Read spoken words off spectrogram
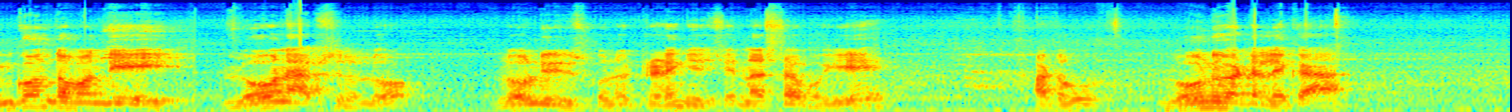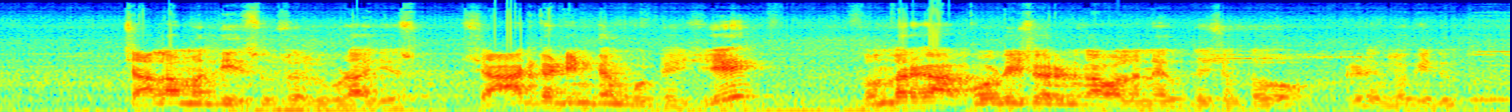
ఇంకొంతమంది లోన్ యాప్స్లలో లోన్లు తీసుకొని ట్రేడింగ్ చేసి నష్టపోయి అటు లోన్ కట్టలేక చాలామంది సూసైడ్ కూడా చేసుకుంటారు షార్ట్ కట్ ఇన్కమ్ కొట్టేసి తొందరగా కోటీశ్వరుని కావాలనే ఉద్దేశంతో ట్రేడింగ్లోకి ఎదుగుతుంది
